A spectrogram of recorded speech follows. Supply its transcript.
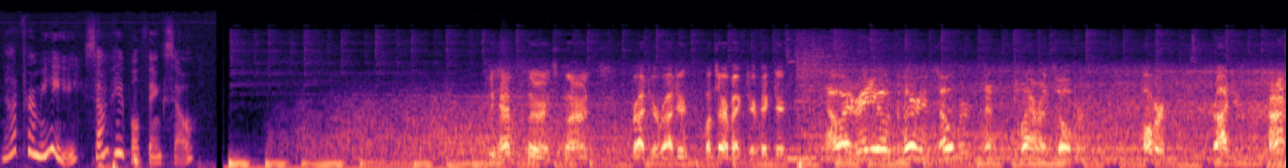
Not for me. Some people think so. We have clearance, Clarence. Roger, Roger. What's our vector, Victor? Howard radio clearance over. That's Clarence Oveur. Over. Roger. Huh?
